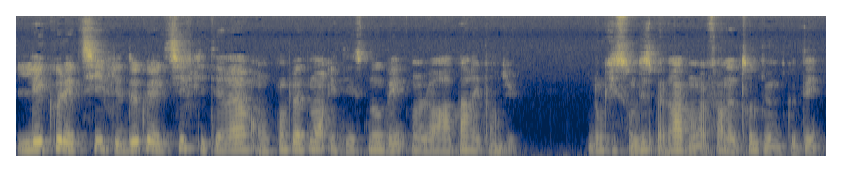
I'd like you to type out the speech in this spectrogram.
les collectifs, les deux collectifs littéraires ont complètement été snobés, on leur a pas répondu. Donc ils se sont dit, c'est pas grave, on va faire notre truc de notre côté.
